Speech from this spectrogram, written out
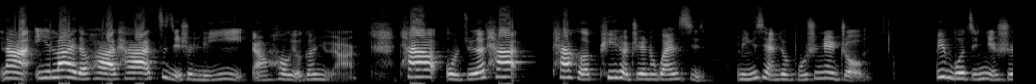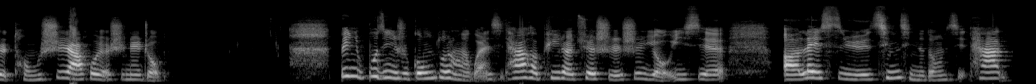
那依赖的话，他自己是离异，然后有个女儿。他，我觉得他他和 Peter 之间的关系明显就不是那种，并不仅仅是同事啊，或者是那种，并不仅仅是工作上的关系。他和 Peter 确实是有一些，呃，类似于亲情的东西。他。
